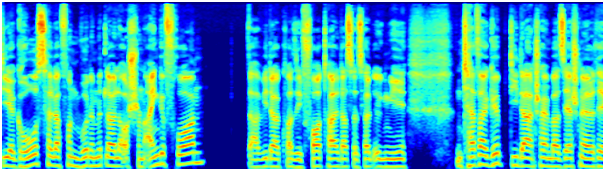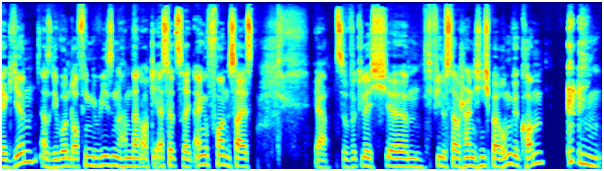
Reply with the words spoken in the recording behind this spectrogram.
Der Großteil davon wurde mittlerweile auch schon eingefroren. Da wieder quasi Vorteil, dass es halt irgendwie einen Tether gibt, die da anscheinend sehr schnell reagieren. Also die wurden darauf hingewiesen, haben dann auch die Assets direkt eingefroren. Das heißt, ja, so wirklich ähm, viel ist da wahrscheinlich nicht bei rumgekommen.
